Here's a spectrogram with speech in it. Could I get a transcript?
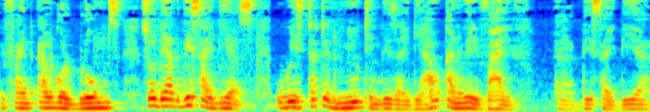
you find algal blooms. So there are these ideas. We started muting this idea. How can we revive uh, this idea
